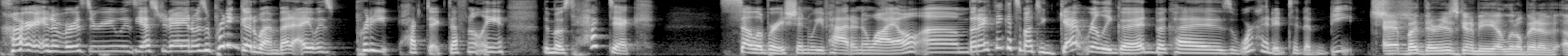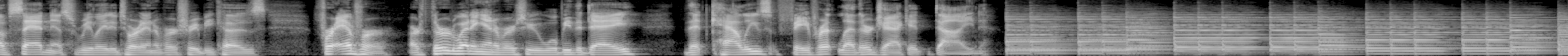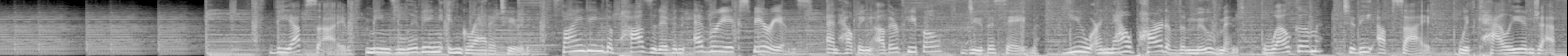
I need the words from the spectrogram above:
Our anniversary was yesterday and it was a pretty good one, but it was pretty hectic. Definitely the most hectic celebration we've had in a while. Um, but I think it's about to get really good because we're headed to the beach. Uh, but there is going to be a little bit of, of sadness related to our anniversary because forever, our third wedding anniversary will be the day that Callie's favorite leather jacket died. The upside means living in gratitude, finding the positive in every experience, and helping other people do the same. You are now part of the movement. Welcome to The Upside with Callie and Jeff.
